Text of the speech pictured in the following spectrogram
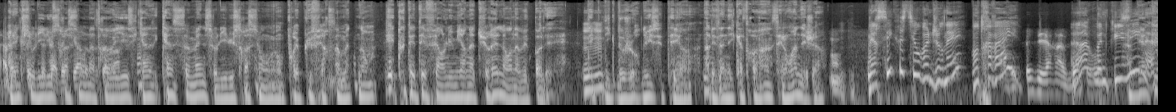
Avec Rien que sur l'illustration, on a travaillé 15, 15 semaines sur l'illustration. On pourrait plus faire ça maintenant. Et tout était fait en lumière naturelle. On n'avait pas les Mhm. techniques d'aujourd'hui. C'était euh, dans les années 80. C'est loin déjà. Merci Christian, bonne journée, bon travail, Plaisir. À bientôt. bonne À cuisine. bientôt,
